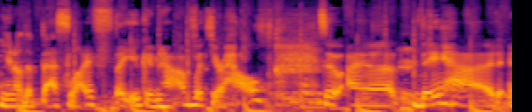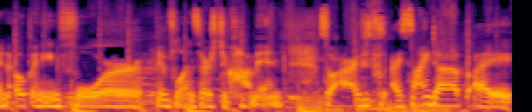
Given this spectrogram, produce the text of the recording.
you know the best life that you can have with your health. So uh, they had an opening for influencers to come in. So I I signed up. I,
